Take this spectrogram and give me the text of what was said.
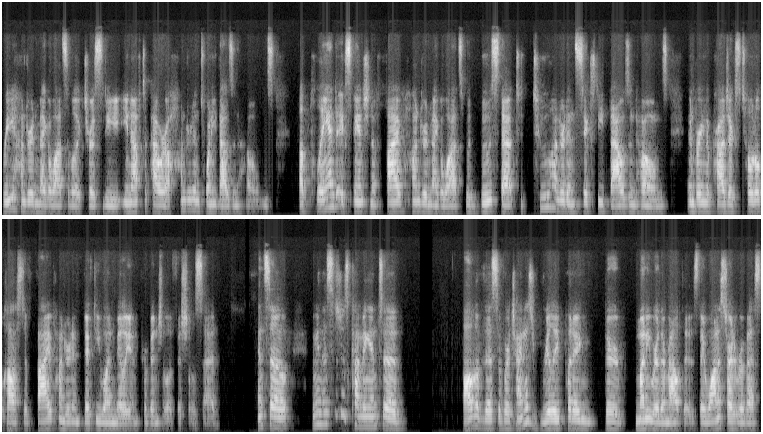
300 megawatts of electricity, enough to power 120,000 homes. A planned expansion of 500 megawatts would boost that to 260,000 homes and bring the project's total cost of 551 million, provincial officials said. And so, I mean, this is just coming into all of this of where China's really putting their money where their mouth is. They want to start invest,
